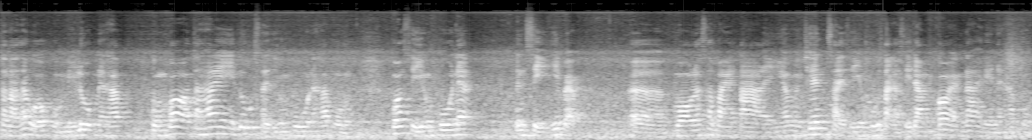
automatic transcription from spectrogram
สำหรับถ้าบอกว่าผมมีลูกนะครับ ผมก็จะให้ลูกใส่สีชมพูนะครับผมเพราะว่าสีชมพูเนี่ยเป็นสีที่แบบเอ่อมองแล้วสบายตาอะไรอย่างเงี้ยอย่างเช่นใส่สีชมพูตัดกับสีดำก็ยังได้เลยนะครับผม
